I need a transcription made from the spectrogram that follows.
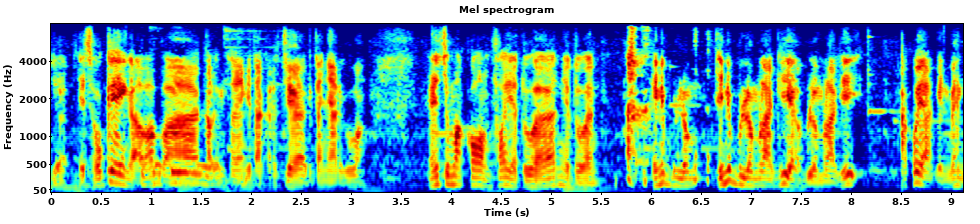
ya it's okay nggak apa-apa. Kalau misalnya kita kerja, kita nyari uang. Ini cuma konvoy ya Tuhan, ya Tuhan. Ini belum ini belum lagi ya, belum lagi aku yakin men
